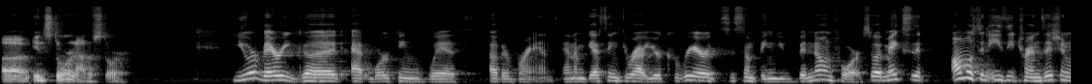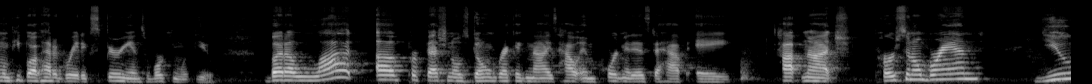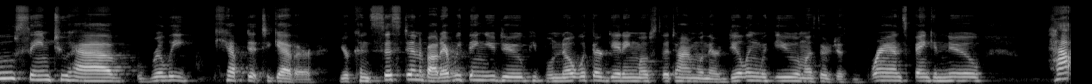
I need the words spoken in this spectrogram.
um, in store and out of store. You're very good at working with other brands. And I'm guessing throughout your career, this is something you've been known for. So it makes it almost an easy transition when people have had a great experience working with you. But a lot of professionals don't recognize how important it is to have a top notch personal brand. You seem to have really kept it together. You're consistent about everything you do. People know what they're getting most of the time when they're dealing with you, unless they're just brand spanking new. How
